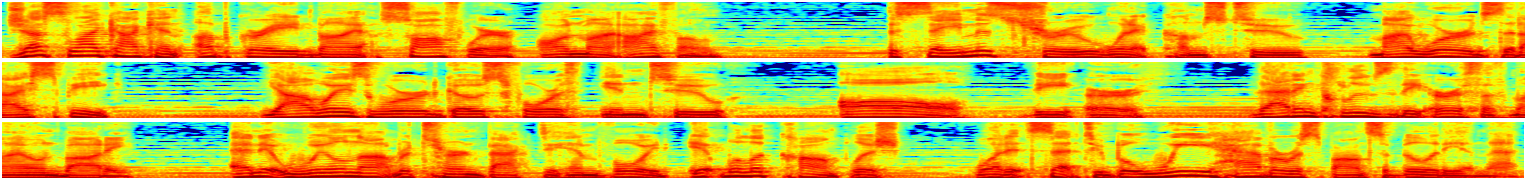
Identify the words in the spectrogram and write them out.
Just like I can upgrade my software on my iPhone, the same is true when it comes to my words that I speak. Yahweh's word goes forth into all the earth. That includes the earth of my own body. And it will not return back to him void. It will accomplish what it's set to. But we have a responsibility in that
